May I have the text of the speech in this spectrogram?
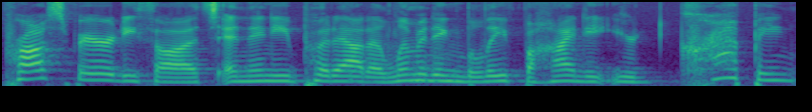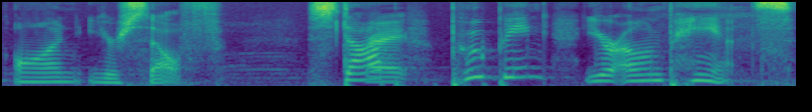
prosperity thoughts, and then you put out a Mm-hmm. limiting belief behind it, you're crapping on yourself. Stop Right. pooping your own pants.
